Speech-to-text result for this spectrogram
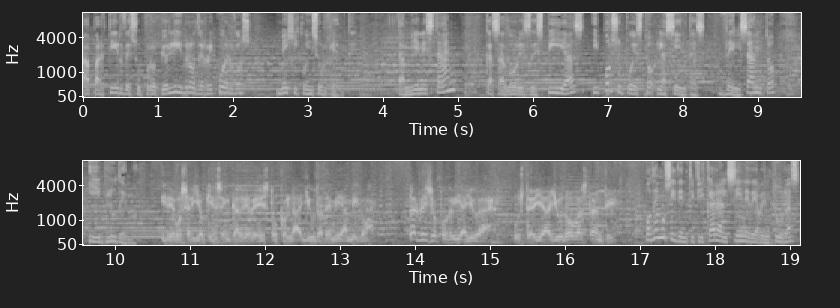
a partir de su propio libro de recuerdos, México Insurgente. También están Cazadores de Espías y, por supuesto, las cintas Del Santo y Blue Demon. Y debo ser yo quien se encargue de esto con la ayuda de mi amigo. Tal vez yo podría ayudar. Usted ya ayudó bastante. Podemos identificar al cine de aventuras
